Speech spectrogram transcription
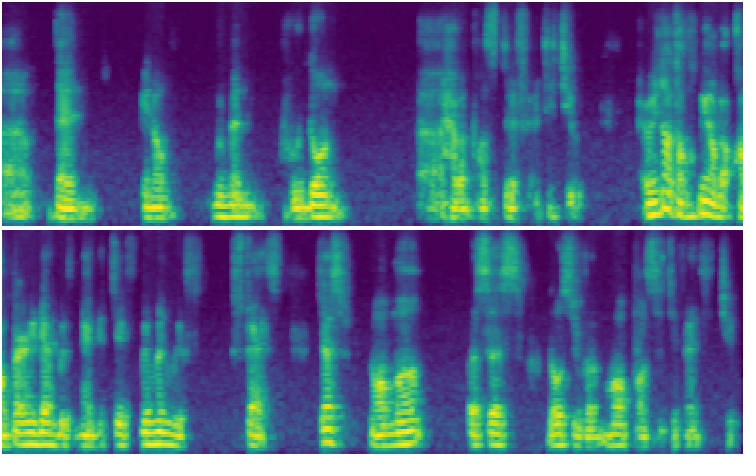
uh, than you know women who don't uh, have a positive attitude. And we're not talking about comparing them with negative women with stress, just normal versus those with a more positive attitude.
